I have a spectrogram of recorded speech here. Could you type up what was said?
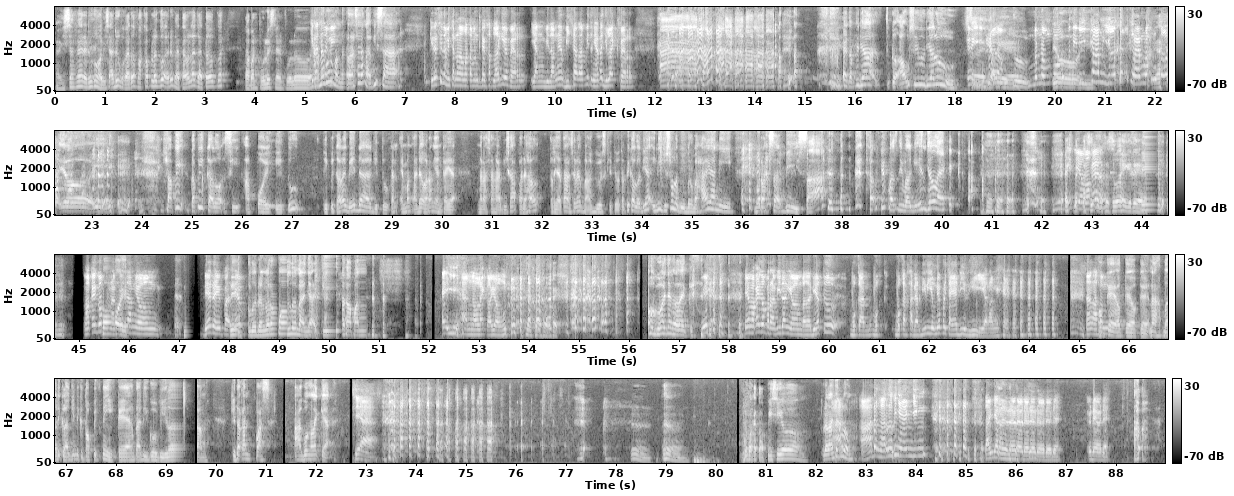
Nggak bisa Fer, aduh gue nggak bisa. Aduh, gak tau fuck up lah gue. Aduh, gak tau lah, gak tau gue. 80, 90. Kita karena lebih- emang ngerasa nggak bisa Kita sih lebih senang sama teman kita yang satu lagi ya, Fer, yang bilangnya bisa tapi ternyata jelek, Fer. eh tapi dia ke Aussie lu dia lu Iya. itu Menempuh Yoi. pendidikan gila, keren banget. Yo, tapi tapi kalau si Apoy itu tipikalnya beda gitu kan emang ada orang yang kayak ngerasa nggak bisa padahal ternyata hasilnya bagus gitu tapi kalau dia ini justru lebih berbahaya nih merasa bisa tapi pas dibagiin jelek Itu ya, Ekspektasi makanya- tidak sesuai gitu ya. Makanya gue pernah Boy. bilang yang dia dari Pak dia lu denger po lu nanya kita kapan eh iya ngelek oyong. Oh gua aja nge-lag ya makanya gue pernah bilang Yong kalau dia tuh bukan buk- bukan sadar diri Yong dia percaya diri orangnya. nah langsung Oke oke oke. Nah balik lagi nih ke topik nih, kayak yang tadi gue bilang, kita kan pas, ah gue ngelek ya. ya Hmm. hmm. Lu pakai topi sih, Yong. Udah lancar A- belum? Ada ngaruhnya anjing. lancar udah udah udah udah udah udah udah. Udah udah. Ah,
